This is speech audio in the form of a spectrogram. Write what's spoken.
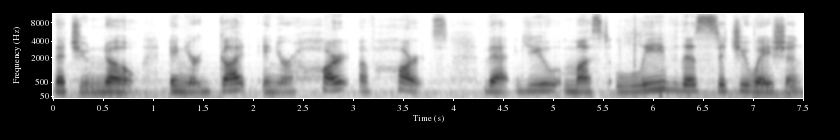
that you know in your gut, in your heart of hearts, that you must leave this situation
